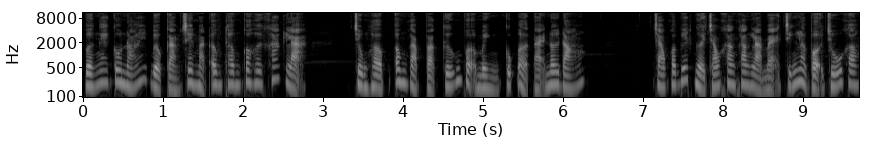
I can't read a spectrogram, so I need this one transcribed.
Vừa nghe cô nói biểu cảm trên mặt ông Thông có hơi khác lạ. Trùng hợp ông gặp và cứu vợ mình cũng ở tại nơi đó. Cháu có biết người cháu khăng khăng là mẹ chính là vợ chú không?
